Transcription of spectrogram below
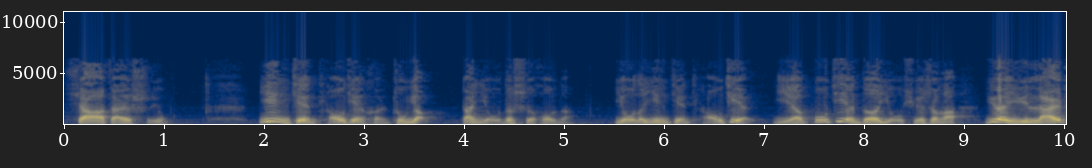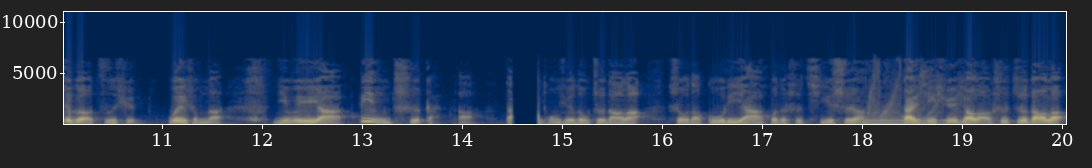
下载使用。硬件条件很重要，但有的时候呢，有了硬件条件，也不见得有学生啊愿意来这个咨询。为什么呢？因为呀，病耻感啊，大同学都知道了，受到孤立啊，或者是歧视啊，担心学校老师知道了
